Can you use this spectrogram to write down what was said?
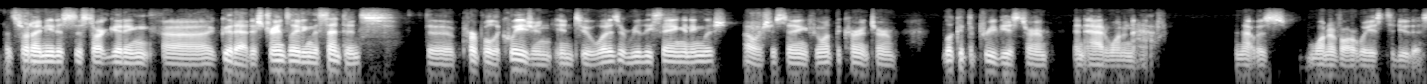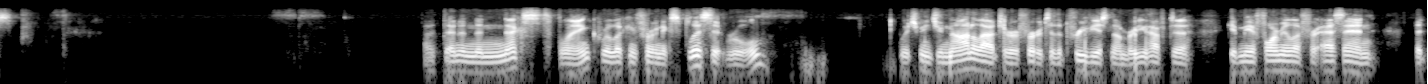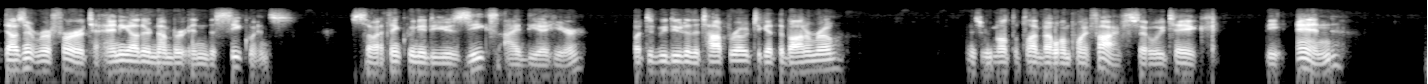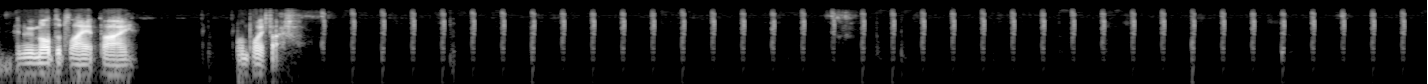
That's what I need us to start getting uh, good at, is translating the sentence, the purple equation, into what is it really saying in English? Oh, it's just saying if you want the current term, look at the previous term and add one and a half. And that was one of our ways to do this. But then in the next blank, we're looking for an explicit rule, which means you're not allowed to refer to the previous number. You have to give me a formula for Sn that doesn't refer to any other number in the sequence. So I think we need to use Zeke's idea here. What did we do to the top row to get the bottom row? Is we multiplied by 1.5. So we take the n and we multiply it by 1.5.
